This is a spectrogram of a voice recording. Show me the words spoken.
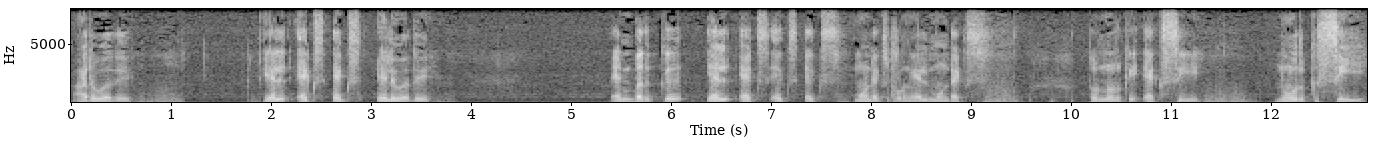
அறுபது எல்எக்ஸ்எக்ஸ் எழுபது எண்பதுக்கு எல்எக்ஸ்எக்ஸ்எக்ஸ் மூன்று எக்ஸ் போடுங்க எல் மூன்று எக்ஸ் தொண்ணூறுக்கு எக்ஸ்சி நூறுக்கு சி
